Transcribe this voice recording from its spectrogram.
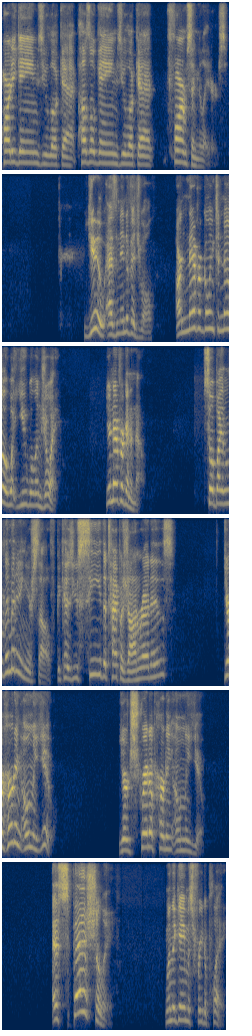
party games, you look at puzzle games, you look at farm simulators. You, as an individual, are never going to know what you will enjoy. You're never going to know. So, by limiting yourself because you see the type of genre it is, you're hurting only you. You're straight up hurting only you. Especially when the game is free to play.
